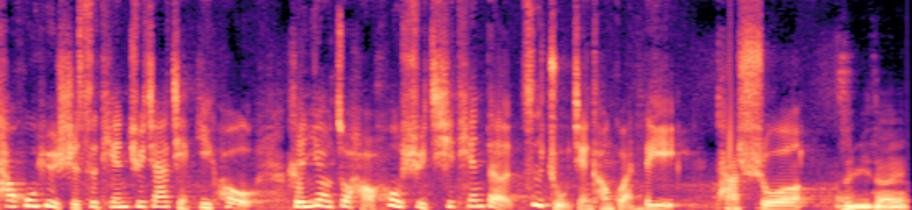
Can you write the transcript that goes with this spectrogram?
他呼吁十四天居家检疫后，仍要做好后续七天的自主健康管理。他说。至于在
